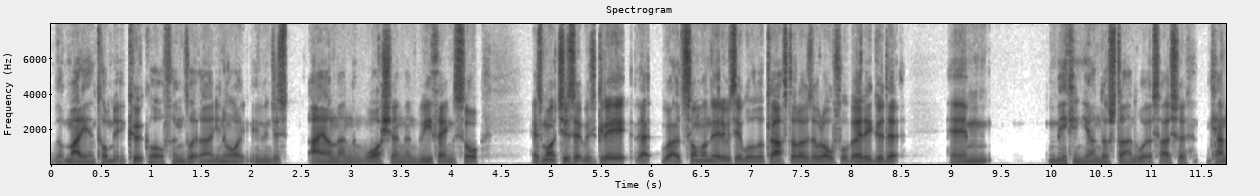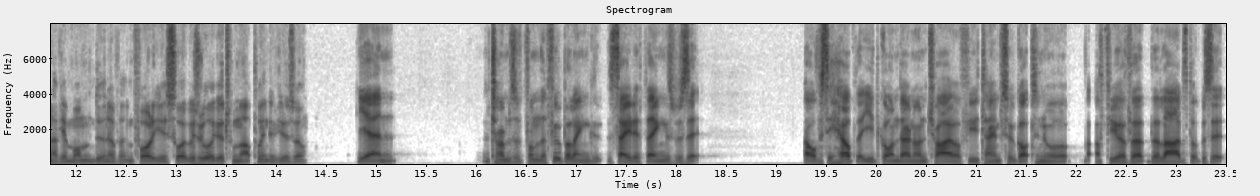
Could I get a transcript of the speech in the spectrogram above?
Marion taught me to cook, a lot of things like that. You know, like even just ironing and washing and wee things. So as much as it was great that we had someone there who was able to look after us, they were also very good at um, making you understand what it's actually. Can't have your mum doing everything for you. So it was really good from that point of view as well. Yeah, and in terms of from the footballing side of things, was it obviously helped that you'd gone down on trial a few times, so got to know a few of the, the lads, but was it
